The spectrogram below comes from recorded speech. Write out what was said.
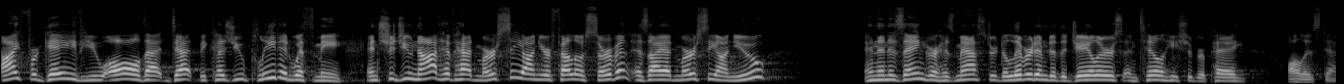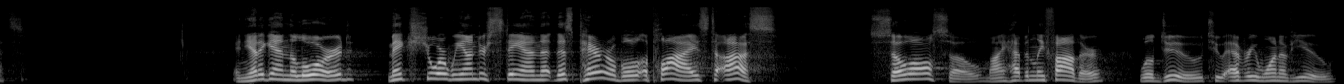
I forgave you all that debt because you pleaded with me. And should you not have had mercy on your fellow servant as I had mercy on you? And in his anger, his master delivered him to the jailers until he should repay all his debts. And yet again, the Lord makes sure we understand that this parable applies to us. So also, my heavenly Father will do to every one of you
